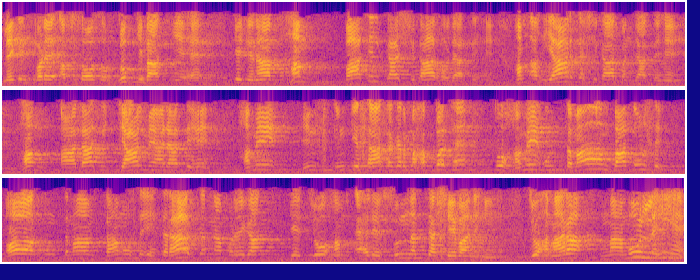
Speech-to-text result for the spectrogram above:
لیکن بڑے افسوس اور دکھ کی بات یہ ہے کہ جناب ہم باطل کا شکار ہو جاتے ہیں ہم اغیار کا شکار بن جاتے ہیں ہم آدھا کی چال میں آ جاتے ہیں۔ ہمیں ان ان کے ساتھ اگر محبت ہے تو ہمیں ان تمام باتوں سے اور ان تمام کاموں سے احتراج کرنا پڑے گا کہ جو ہم اہل سنت کا شیوا نہیں ہے جو ہمارا معمول نہیں ہے،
